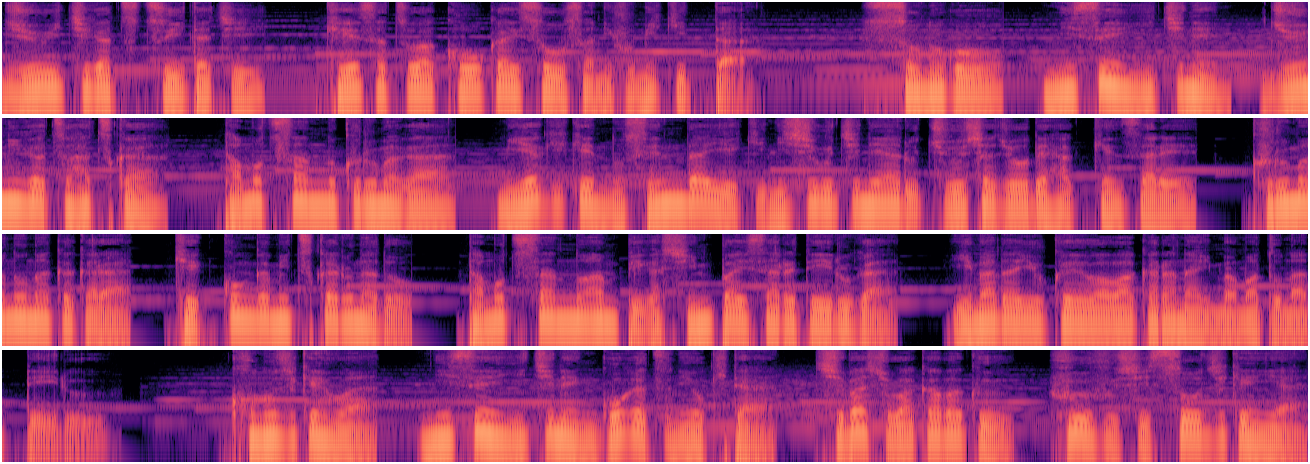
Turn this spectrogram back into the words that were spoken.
11月1日、警察は公開捜査に踏み切った。その後、2001年12月20日、保さんの車が宮城県の仙台駅西口にある駐車場で発見され、車の中から血痕が見つかるなど、保さんの安否が心配されているが、未だ行方はわからないままとなっている。この事件は2001年5月に起きた千葉市若葉区夫婦失踪事件や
